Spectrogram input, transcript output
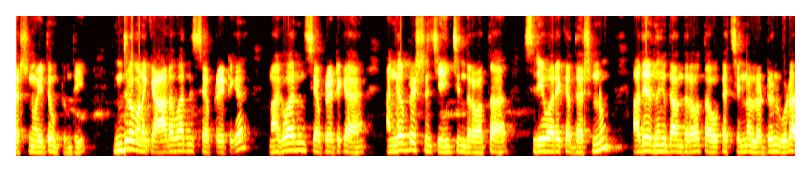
దర్శనం అయితే ఉంటుంది. ఇందులో మనకి ఆడవారిని సెపరేట్గా మగవారిని సెపరేట్గా అంగప్రదక్షిణ చేయించిన తర్వాత శ్రీవారి యొక్క దర్శనం. అదేవిధంగా దాని తర్వాత ఒక చిన్న లడ్డుని కూడా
